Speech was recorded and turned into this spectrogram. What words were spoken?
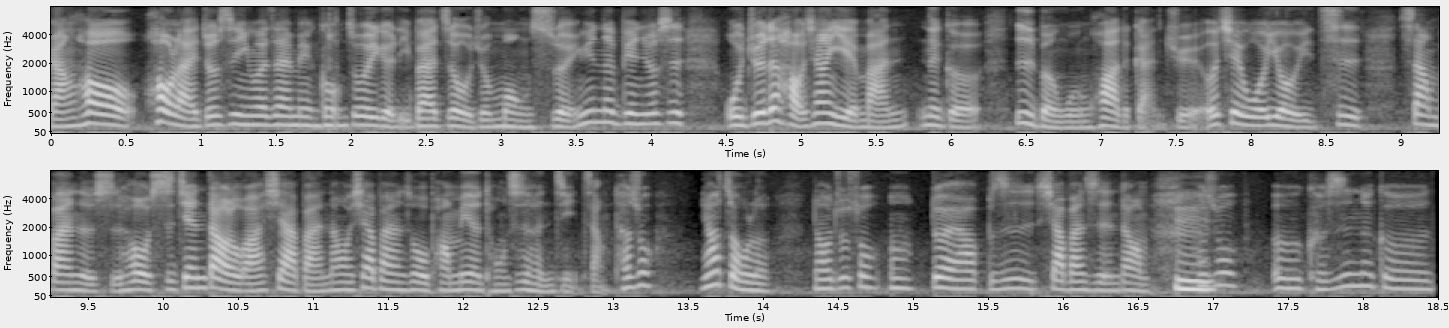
然后后来就是因为在那边工作一个礼拜之后，我就梦碎，因为那边就是我觉得好像也蛮那个日本文化的感觉，而且我有。有一次上班的时候，时间到了，我要下班。然后我下班的时候，我旁边的同事很紧张，他说：“你要走了。”然后我就说：“嗯，对啊，不是下班时间到了吗？”嗯、他说：“呃，可是那个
